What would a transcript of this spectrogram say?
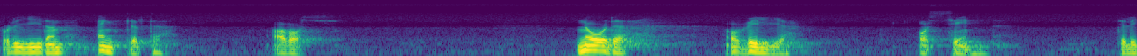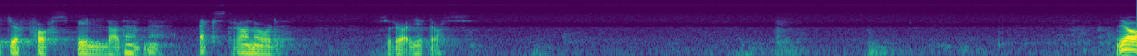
For du gir den enkelte av oss nåde og vilje og sinn til ikke å forspille denne ekstra nåde som du har gitt oss. Ja,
